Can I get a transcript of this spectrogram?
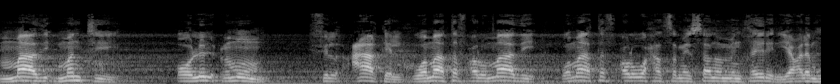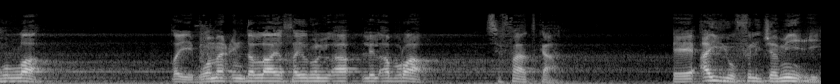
maadi mantii oo lilcumuum fi lcaaqil wamaa tafcalu maadi wamaa tafcalu waxaad samaysaanoo min khayrin yaclamhu اllah ayib wamaa cinda allaahi khayrun lilabraar sifaadkaa ee ayu fi ljamiici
